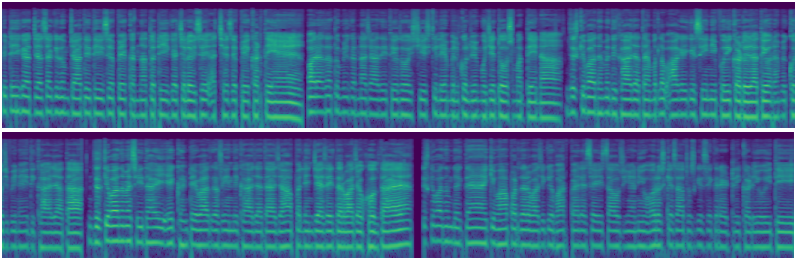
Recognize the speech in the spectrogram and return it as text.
कि ठीक है, जैसा कि तुम चाहती थी इसे पे करना तो ठीक है, चलो इसे अच्छे से पे करते हैं। और ऐसा तुम ही करना चाहती थी तो इस चीज़ के लिए बिल्कुल भी मुझे दोष मत देना। जिसके बाद हमें दिखाया जाता है मतलब आगे की सीन ही पूरी कट हो जाती है और हमें कुछ भी नहीं दिखाया जाता। जिसके बाद हमें सीधा ही एक घंटे बाद का सीन दिखाया जाता है, जहाँ पर लिन जैसे ही दरवाज़ा खोलता है। इसके बाद हम देखते हैं कि वहाँ पर दरवाजे के बाहर पहले से ही साउस यानी और उसके साथ उसकी सेक्रेटरी खड़ी हुई थी।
